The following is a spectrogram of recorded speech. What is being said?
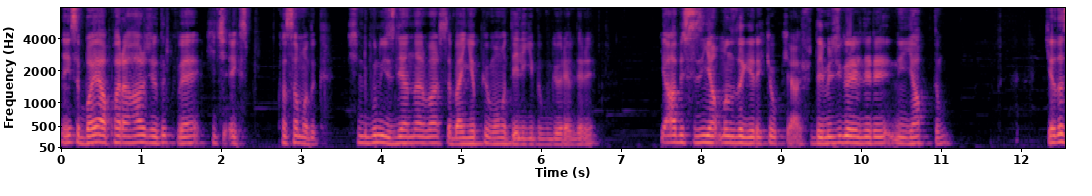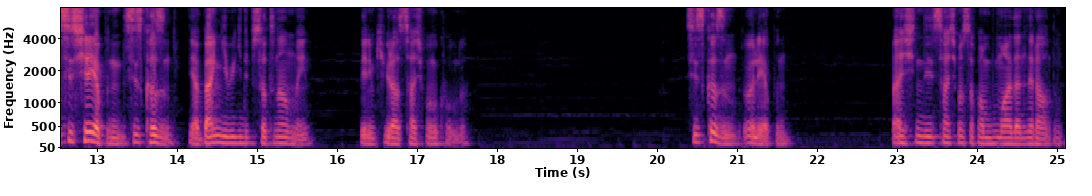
Neyse bayağı para harcadık ve hiç exp kasamadık. Şimdi bunu izleyenler varsa ben yapıyorum ama deli gibi bu görevleri. Ya abi sizin yapmanıza gerek yok ya. Şu demirci görevlerini yaptım. Ya da siz şey yapın, siz kazın. Ya ben gibi gidip satın almayın. Benimki biraz saçmalık oldu. Siz kazın, öyle yapın. Ben şimdi saçma sapan bu madenleri aldım.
